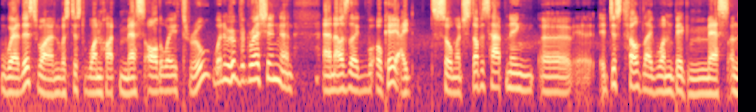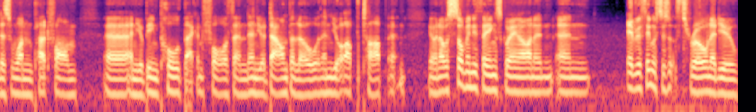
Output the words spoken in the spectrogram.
Where this one was just one hot mess all the way through when we were progression, and and I was like, okay, I so much stuff is happening. Uh, it just felt like one big mess on this one platform, uh, and you're being pulled back and forth, and then you're down below, and then you're up top, and you know, and there was so many things going on, and and everything was just thrown at you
